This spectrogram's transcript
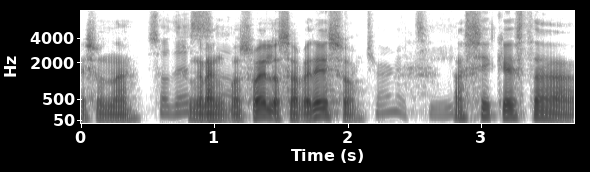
Es, una, un gran uh, consuelo saber eso. Así que esta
